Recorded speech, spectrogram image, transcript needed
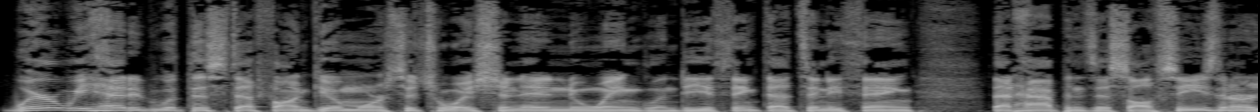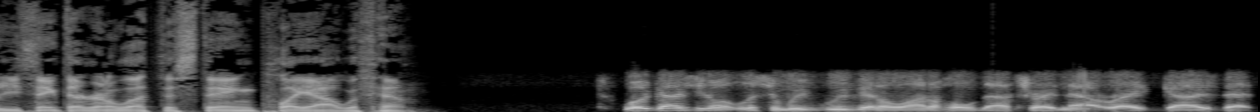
Where are we headed with this Stephon Gilmore situation in New England? Do you think that's anything that happens this offseason, or do you think they're going to let this thing play out with him? Well, guys, you know, listen, we've we've got a lot of holdouts right now, right? Guys that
